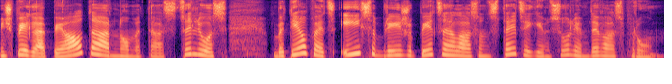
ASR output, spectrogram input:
Viņš piegāja pie altāra, nometās ceļos, bet jau pēc īsa brīža piecēlās un steidzīgiem soļiem devās prom.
